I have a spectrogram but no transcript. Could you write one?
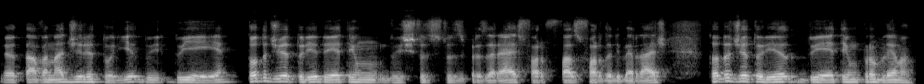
estava na diretoria do, do IEE, toda diretoria do IEE tem um, do Instituto de Estudos Empresariais, fora, faz Fora da Liberdade, toda diretoria do IEE tem um problema,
